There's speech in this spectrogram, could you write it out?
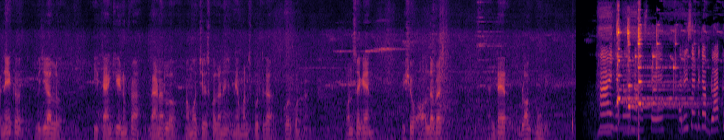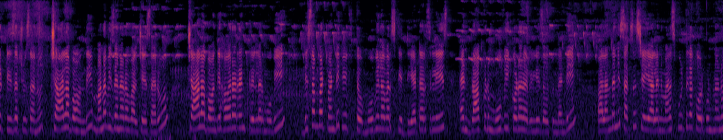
అనేక విజయాల్లో ఈ థ్యాంక్ యూ ఇన్ఫ్రా బ్యానర్లో నమోదు చేసుకోవాలని నేను మనస్ఫూర్తిగా కోరుకుంటున్నాను. Once again wish you all the best entire black movie hi hello నమస్తే. రీసెంట్గా బ్లాక్ టీజర్ చూశాను. చాలా బాగుంది. మన విజయనగరం వాళ్ళు చేశారు. చాలా బాగుంది. Horror and thriller movie December twenty fifth movie లవర్స్కి theatres release and black movie కూడా రిలీజ్ అవుతుందండి. వాళ్ళందరినీ సక్సెస్ చేయాలని మనస్ఫూర్తిగా కోరుకుంటున్నాను.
